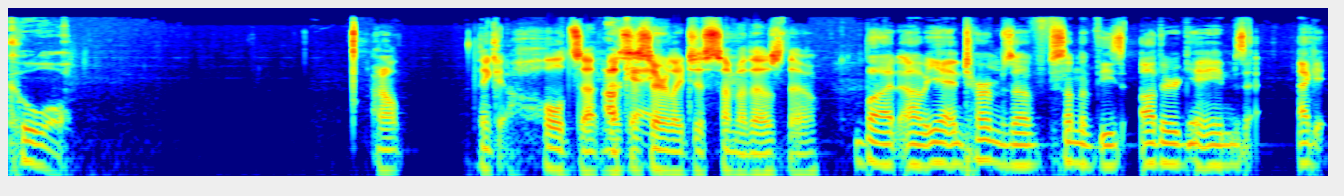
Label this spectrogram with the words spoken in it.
Cool. I don't think it holds up Okay. necessarily. Just some of those though. But um, yeah, in terms of some of these other games, I get,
